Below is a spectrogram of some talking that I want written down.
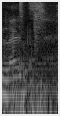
doing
